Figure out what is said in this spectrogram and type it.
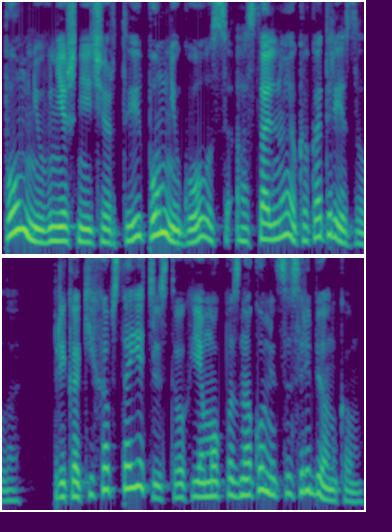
Помню внешние черты, помню голос, а остальное как отрезало. При каких обстоятельствах я мог познакомиться с ребенком?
